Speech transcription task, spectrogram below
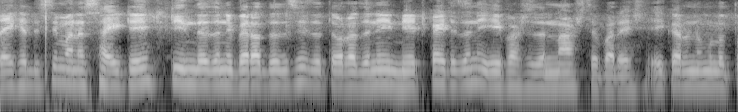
রেখে দিছি মানে সাইডে টিন দিয়ে জানি বেড়াতে দিছি, যাতে ওরা জানি নেট কাইটে জানি এই পাশে যেন আসতে পারে। এই কারণে মূলত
